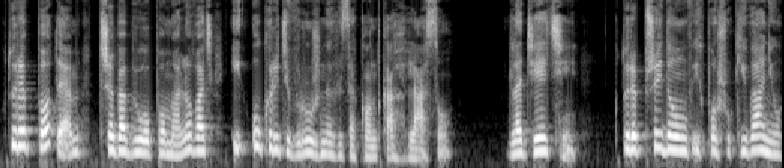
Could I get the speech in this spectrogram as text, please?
które potem trzeba było pomalować i ukryć w różnych zakątkach lasu. Dla dzieci, które przyjdą w ich poszukiwaniu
